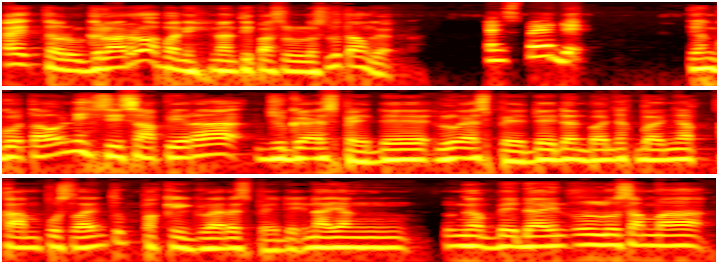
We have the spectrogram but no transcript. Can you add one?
eh taruh gelar lu apa nih nanti pas lulus lu tahu nggak? SPD. Yang gue tahu nih si Sapira juga SPD, lu SPD dan banyak-banyak kampus lain tuh pakai gelar SPD. Nah, yang ngebedain lu sama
